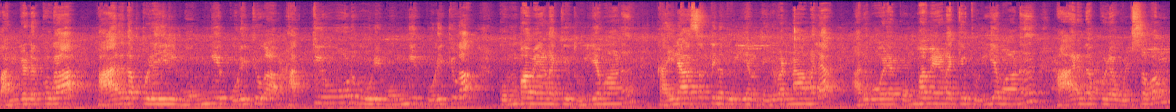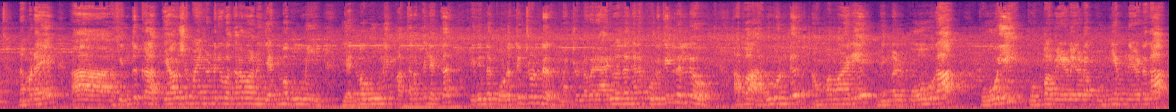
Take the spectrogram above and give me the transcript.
പങ്കെടുക്കുക ഭാരതപ്പുഴയിൽ മുങ്ങി കുളിക്കുക ഭക്തിയോടുകൂടി മുങ്ങി കുളിക്കുക കുംഭമേളയ്ക്ക് തുല്യമാണ്. കൈലാസത്തിന് തുല്യം തിരുവണ്ണാമല അതുപോലെ കുംഭമേളയ്ക്ക് തുല്യമാണ് ഭാരതപ്പുഴ ഉത്സവം. നമ്മുടെ ഹിന്ദുക്കൾ അത്യാവശ്യമായി കണ്ടൊരു പത്രമാണ് ജന്മഭൂമി. ജന്മഭൂമി പത്രത്തിലൊക്കെ ഇതിന്റെ കൊടുത്തിട്ടുണ്ട്. മറ്റുള്ളവരാരും അതങ്ങനെ കൊടുക്കില്ലല്ലോ. അപ്പോൾ അതുകൊണ്ട് അമ്മമാരെ നിങ്ങൾ പോവുക. പോയി കുംഭമേളയുടെ പുണ്യം നേടുക.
